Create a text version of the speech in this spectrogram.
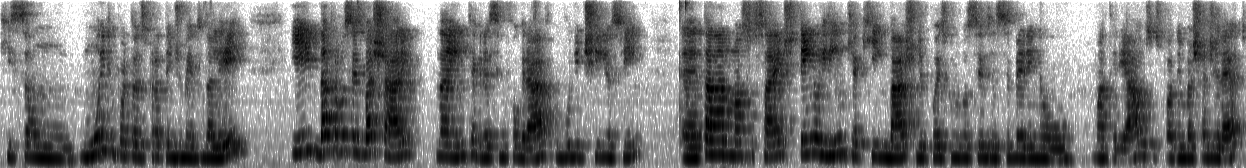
que são muito importantes para atendimento da lei e dá para vocês baixarem na íntegra esse infográfico, bonitinho assim. É, tá lá no nosso site, tem o link aqui embaixo depois quando vocês receberem o material, vocês podem baixar direto.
